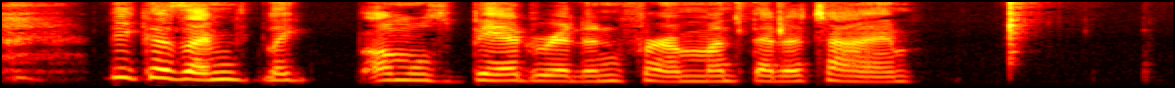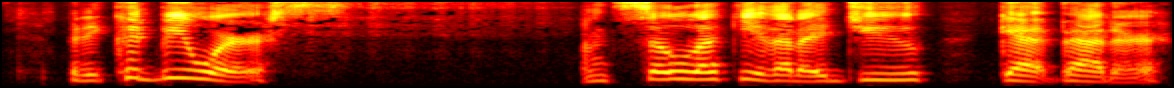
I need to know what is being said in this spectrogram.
because I'm like almost bedridden for a month at a time. But it could be worse. I'm so lucky that I do get better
